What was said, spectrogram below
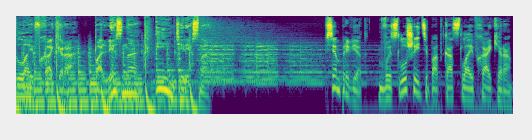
лайфхакера. Полезно и интересно. Всем привет! Вы слушаете подкаст лайфхакера.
